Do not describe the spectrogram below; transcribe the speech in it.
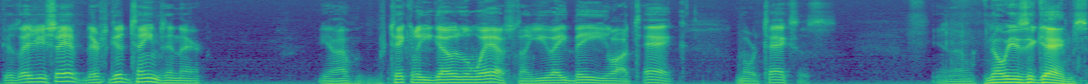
Because as you said, there's good teams in there. You know, particularly you go to the West uh, on UAB, La Tech, North Texas. You know, No easy games.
